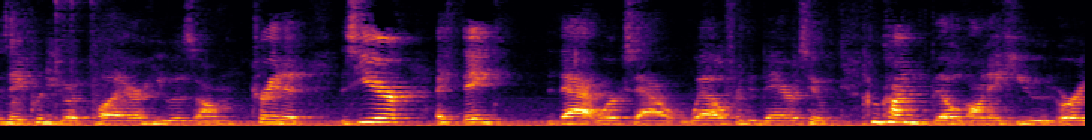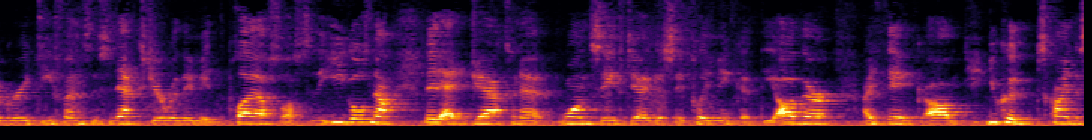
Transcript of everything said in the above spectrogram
is a pretty good player. He was um, traded this year. I think that works out well for the Bears, who who kind of built on a huge or a great defense this next year, where they made the playoffs, lost to the Eagles. Now they had Eddie Jackson at one safety. I guess they play Minkah at the other. I think um, you could kind of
